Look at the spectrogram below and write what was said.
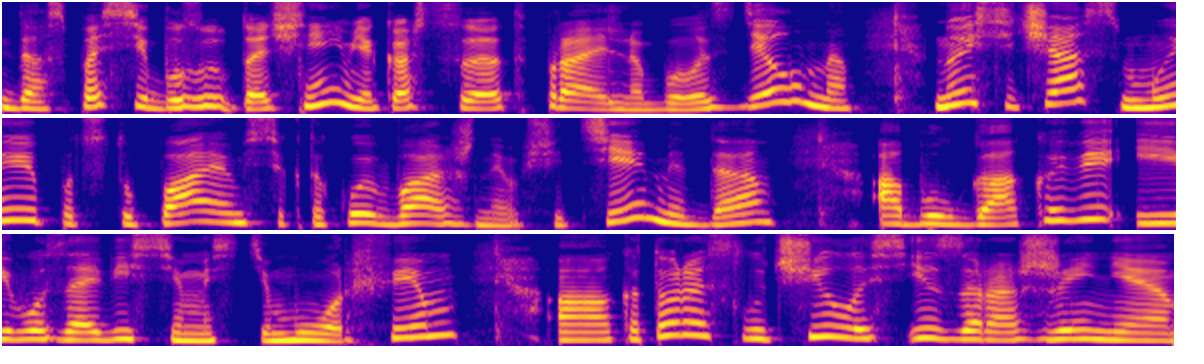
Да, спасибо за уточнение. Мне кажется, это правильно было сделано. Ну и сейчас мы подступаемся к такой важной вообще теме, да, о Булгакове и его зависимости морфием, а, которая случилась из заражения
